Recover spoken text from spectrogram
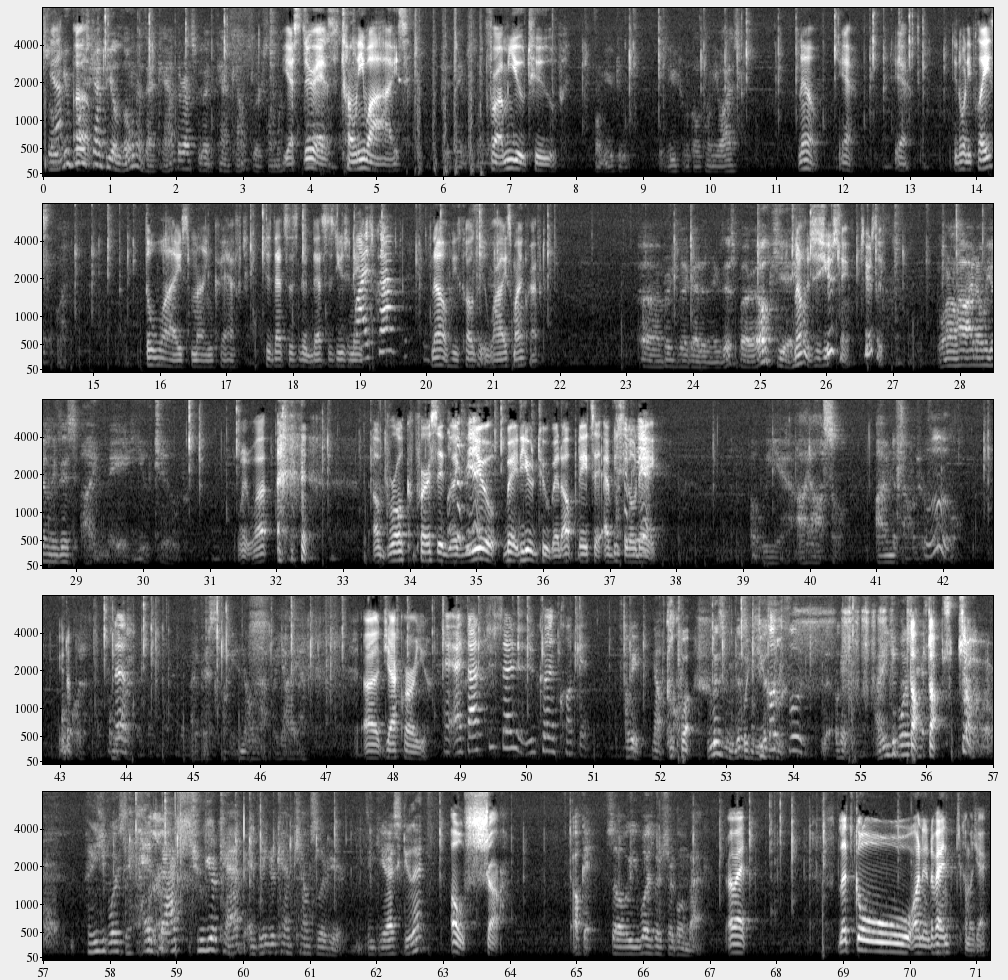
So Yeah. you boys Uh, can't be alone at that camp. There has to be like a camp counselor or someone. yes, there is. Tony Wise His name is Tony from YouTube. from YouTube. Is YouTube called Tony Wise. No. Yeah. Yeah. Do you know what he plays? What? The Wise Minecraft. That's his. That's his username. Wisecraft. No, he's called the Wise Minecraft. Uh, I'm pretty sure that guy doesn't exist, but okay. No, it's his username. Seriously. You wanna know how I know he doesn't exist? I made YouTube. Wait, what? A broke person Look like you made YouTube and updates it every Look single day. Oh yeah, I also. I'm the founder of Ooh. Google. You know- Google. This. I best fucking know that, but yeah, yeah. Uh, Jack, where are you? I, I thought you said you couldn't cook it. Okay, now Cook what? listen to me. Listen to me. Wait, Listen Cook food. Okay, I need you boys. Stop, To stop, stop. I need you boys to head back to your camp and bring your camp counselor here. You think you guys can do that? Oh, sure. Okay. So you boys better start going back. Alright. Let's go on an event. Come on, Jack.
